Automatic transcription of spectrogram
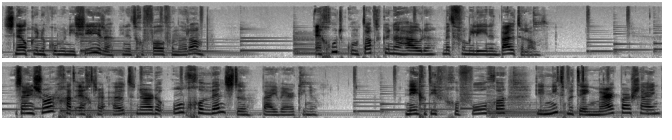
snel kunnen communiceren in het geval van een ramp en goed contact kunnen houden met familie in het buitenland. Zijn zorg gaat echter uit naar de ongewenste bijwerkingen. Negatieve gevolgen die niet meteen merkbaar zijn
